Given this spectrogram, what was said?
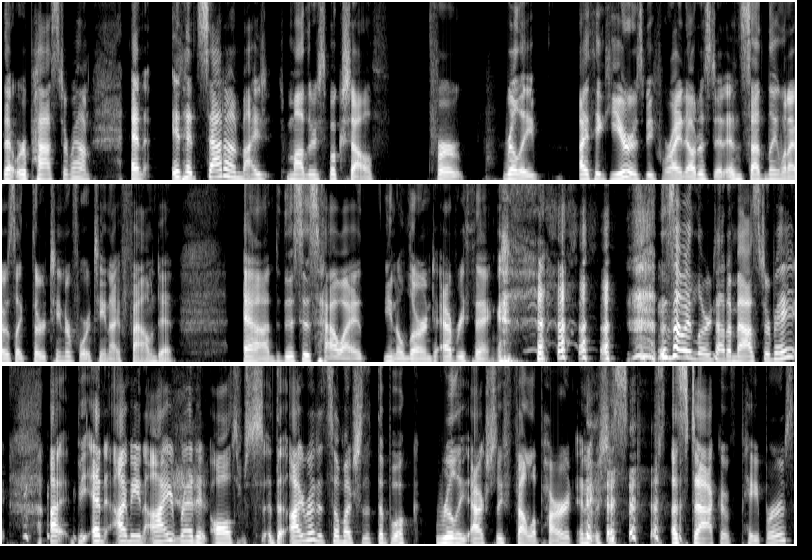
that were passed around, and it had sat on my mother's bookshelf for really I think years before I noticed it. And suddenly when I was like 13 or 14, I found it. And this is how I, you know, learned everything. this is how I learned how to masturbate. I, and I mean, I read it all. I read it so much that the book really actually fell apart, and it was just a stack of papers.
